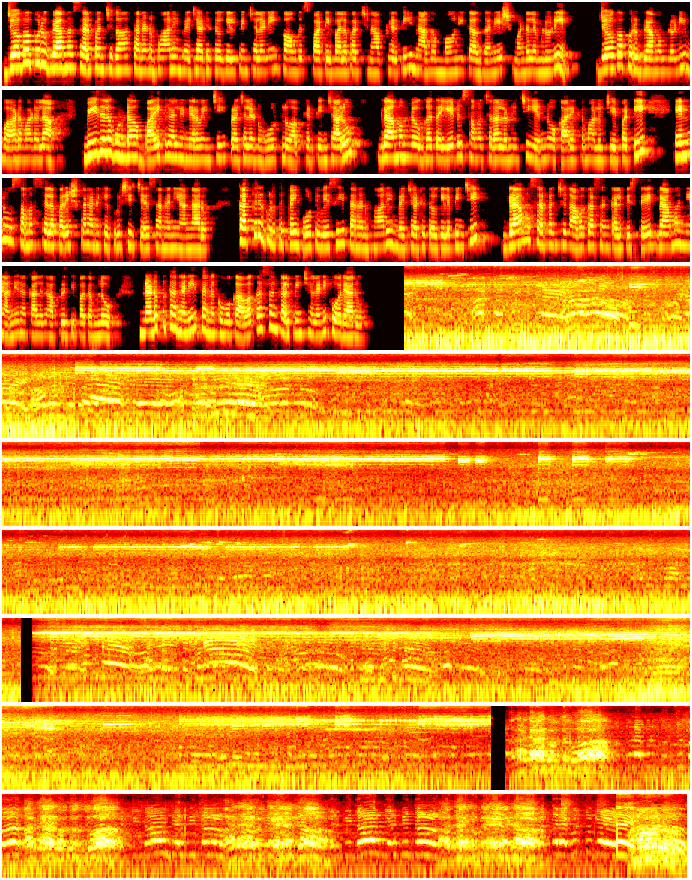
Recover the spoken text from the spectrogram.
జోగాపూర్ గ్రామ సర్పంచ్గా తనను భారీ మెజార్టీతో గెలిపించాలని కాంగ్రెస్ పార్టీ బలపరిచిన అభ్యర్థి నాగం మౌనిక గణేష్ మండలంలోని జోగాపూర్ గ్రామంలోని వాడవాడల వీధుల గుండా బైక్ ర్యాలీ నిర్వహించి ప్రజలను ఓట్లు అభ్యర్థించారు. గ్రామంలో గత ఏడు సంవత్సరాల నుంచి ఎన్నో కార్యక్రమాలు చేపట్టి ఎన్నో సమస్యల పరిష్కారానికి కృషి చేశానని అన్నారు. కత్తెర గుర్తుపై ఓటు వేసి తనను భారీ మెజార్టీతో గెలిపించి గ్రామ సర్పంచ్గా అవకాశం కల్పిస్తే గ్రామాన్ని అన్ని రకాలుగా అభివృద్ధి పథంలో నడుపుతానని తనకు ఒక అవకాశం కల్పించాలని కోరారు.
